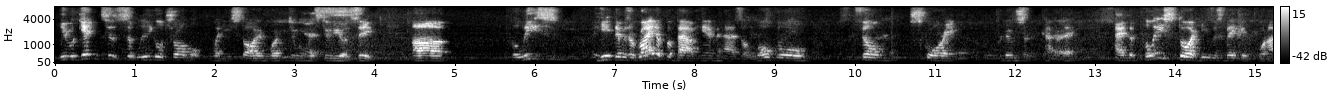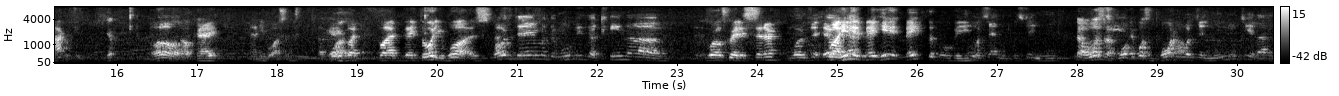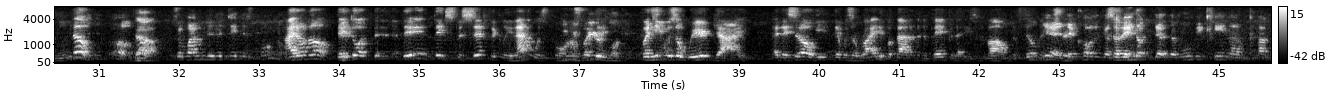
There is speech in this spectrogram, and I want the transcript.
he would get into some legal trouble when he started working with Yes. Studio Z. Uh, police, he, there was a write up about him as a local film scoring producer kind of thing. And the police thought he was making pornography, Yep. Oh. okay? And he wasn't, okay? Well- But but they thought he was. What was the name of the movie? The King of World's Greatest Sinner. was it? Well, he didn't make he didn't make the movie. What was that? Was the No, it wasn't. A, it wasn't porno. was it nudity? A lot of nudity? No. Oh. No. So why did they take this porno? I don't know. They thought they didn't think specifically that was He was but, weird they- looking. but he was a weird guy, and they said, "Oh, he there was a write up about him in the paper that he's involved in the film Yeah, industry." they called it the So they King, the, the movie King of Ka-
